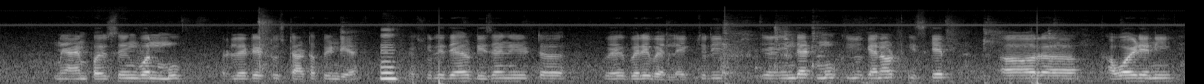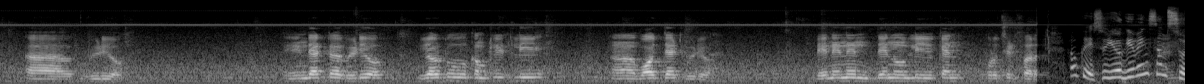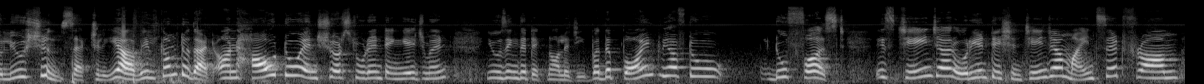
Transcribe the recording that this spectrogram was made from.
I am pursuing one MOOC related to Startup India. Hmm. Actually, they have designed it uh, very, very well. Actually, uh, in that MOOC, you cannot escape or uh, avoid any uh, video. In that uh, video, you have to completely uh, watch that video. Then and then only you can proceed further. Okay, so you're giving some solutions actually. Yeah, we'll come to that on how to ensure student engagement using the technology. But the point we have to do first is change our orientation, change our mindset from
